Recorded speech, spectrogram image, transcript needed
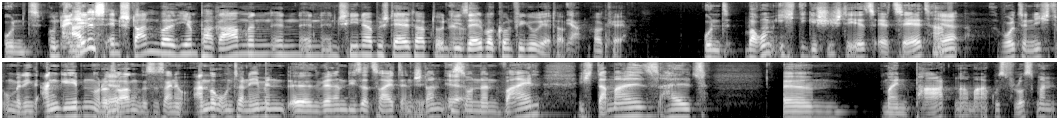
und, Und alles entstanden, weil ihr ein paar Rahmen in, in, in China bestellt habt und die selber konfiguriert habt. Ja. Okay. Und warum ich die Geschichte jetzt erzählt habe, Ja. wollte nicht unbedingt angeben oder Ja. sagen, dass es eine andere Unternehmen äh, während dieser Zeit entstanden ist, Ja. sondern weil ich damals halt ähm, meinen Partner Markus Flossmann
